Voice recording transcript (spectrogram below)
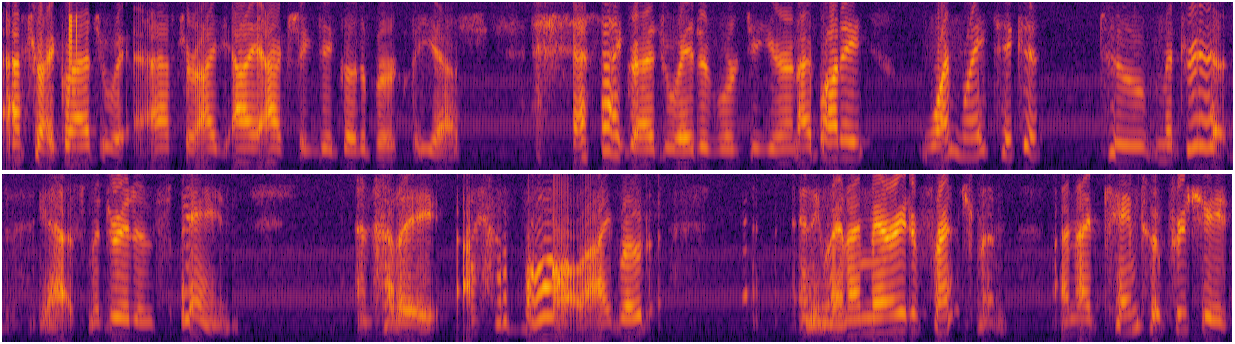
after I graduated, after I I actually did go to Berkeley, yes. I graduated, worked a year, and I bought a one-way ticket to Madrid. Yes, Madrid in Spain, and had a I had a ball. I wrote anyway, and I married a Frenchman, and I came to appreciate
